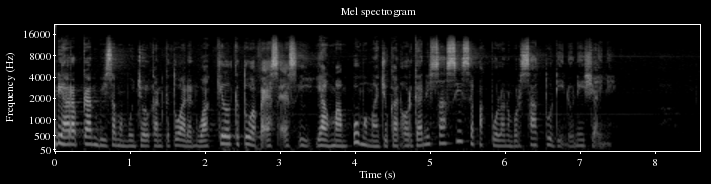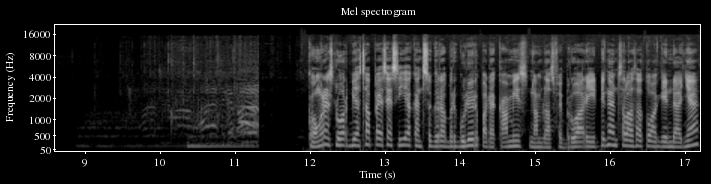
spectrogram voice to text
diharapkan bisa memunculkan ketua dan wakil ketua PSSI yang mampu memajukan organisasi sepak bola nomor satu di Indonesia ini. Kongres luar biasa PSSI akan segera bergulir pada Kamis 16 Februari dengan salah satu agendanya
